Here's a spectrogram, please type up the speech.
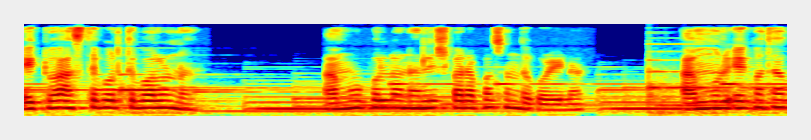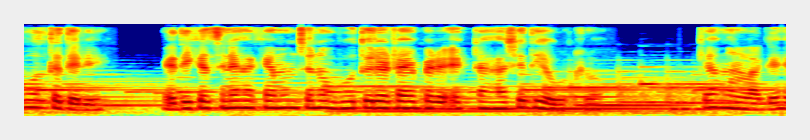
একটু আস্তে পড়তে বলো না। আম্মু বলল, নালিশ করা পছন্দ করি না। আম্মুর এ কথা বলতে দেরি। এদিকে স্নেহা কেমন যেন ভুতুরে টাইপের একটা হাসি দিয়ে উঠল। কেমন লাগে?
